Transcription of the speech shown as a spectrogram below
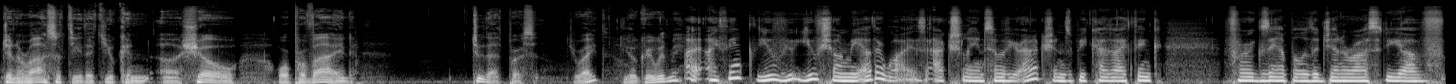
generosity that you can uh, show or provide to that person right? You agree with me? I, I think you've you've shown me otherwise, actually, in some of your actions, because I think, for example, the generosity of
